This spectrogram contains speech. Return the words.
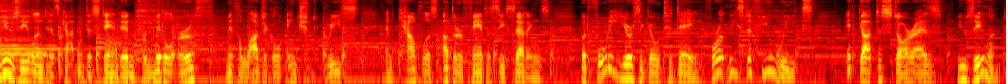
New Zealand has gotten to stand in for Middle Earth, mythological ancient Greece, and countless other fantasy settings, but 40 years ago today, for at least a few weeks, it got to star as New Zealand.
